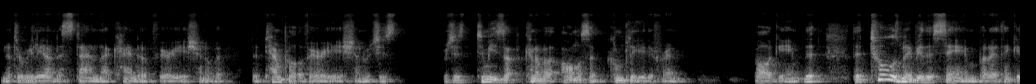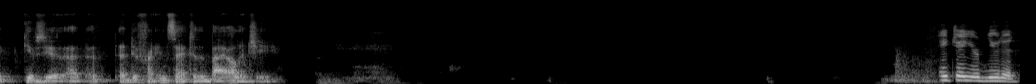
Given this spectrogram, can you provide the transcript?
you know, to really understand that kind of variation of it, the temporal variation, which is which is to me is kind of a, almost a completely different ball game. The, the tools may be the same, but I think it gives you a, a, a different insight to the biology. Ajay, you're muted.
